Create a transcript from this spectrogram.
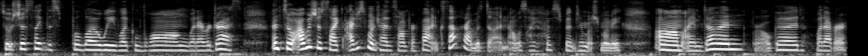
So it's just like this flowy, like long, whatever dress. And so I was just like, I just want to try this on for fun because I thought I was done. I was like, I've spent too much money. Um, I am done. We're all good. Whatever.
